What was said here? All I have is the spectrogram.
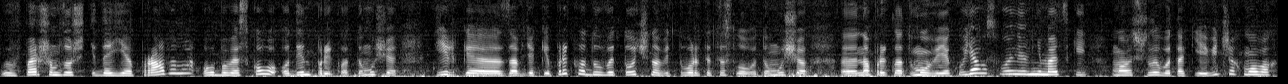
в- першому зошиті, де є правила, обов'язково один приклад, тому що тільки завдяки прикладу ви точно відтворите це слово. Тому що, е, наприклад, в мові, яку я освоюю в німецькій, можливо, так є в інших мовах.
